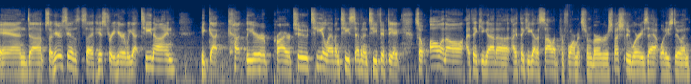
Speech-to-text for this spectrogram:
and uh, so here's his uh, history. Here we got T nine. He got cut the year prior to T11, T7, and T58. So all in all, I think he got a I think he got a solid performance from Berger, especially where he's at, what he's doing,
